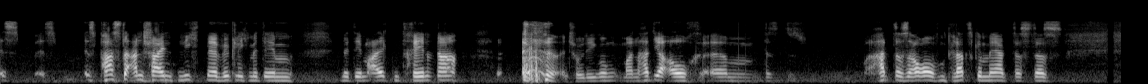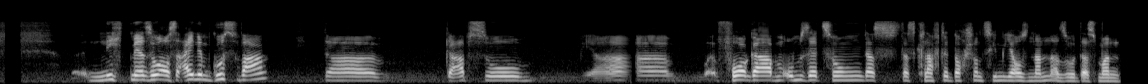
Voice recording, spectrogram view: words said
es, es, es passte anscheinend nicht mehr wirklich mit dem, mit dem alten Trainer. Entschuldigung, man hat ja auch, ähm, das, das, hat das auch auf dem Platz gemerkt, dass das nicht mehr so aus einem Guss war. Da gab es so ja, Vorgaben, Umsetzungen, das, das klaffte doch schon ziemlich auseinander, so dass man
